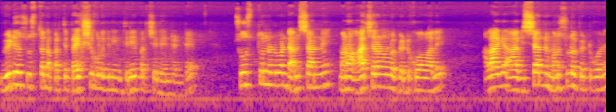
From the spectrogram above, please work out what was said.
వీడియో చూస్తున్న ప్రతి ప్రేక్షకులకి నేను తెలియపరిచేది ఏంటంటే చూస్తున్నటువంటి అంశాన్ని మనం ఆచరణలో పెట్టుకోవాలి. అలాగే ఆ విషయాన్ని మనసులో పెట్టుకొని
